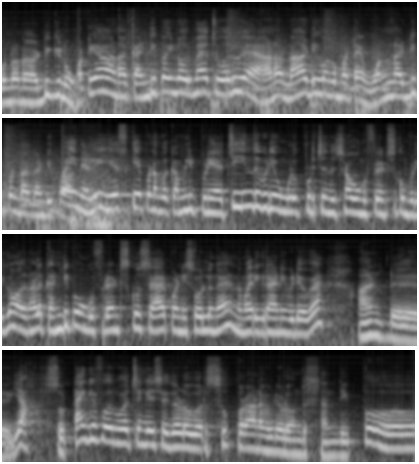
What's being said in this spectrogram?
உன்னை நான் அடிக்கணும். மொட்டையா நான் கண்டிப்பாக இன்னொரு மேட்ச் வருவேன். ஆனால் நான் அடி வாங்க மாட்டேன். ஒன் அடி பண்ணா கண்டிப்பாக ஃபைனலி எஸ்கேப்பை நம்ம கம்ப்ளீட் பண்ணியாச்சு. இந்த வீடியோ உங்களுக்கு பிடிச்சிருந்துச்சுன்னா உங்கள் ஃப்ரெண்ட்ஸுக்கும் பிடிக்கும். அதனால கண்டிப்பாக உங்கள் ஃப்ரெண்ட்ஸ்க்கும் ஷேர் பண்ணி சொல்லுங்கள் இந்த மாதிரி கிராணி வீடியோவை and yeah so thank you for வாட்சிங் இதோட ஒரு சூப்பரான வீடியோவில் வந்து சந்திப்போம்.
